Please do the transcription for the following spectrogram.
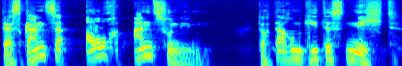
Das Ganze auch anzunehmen. Doch darum geht es nicht.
